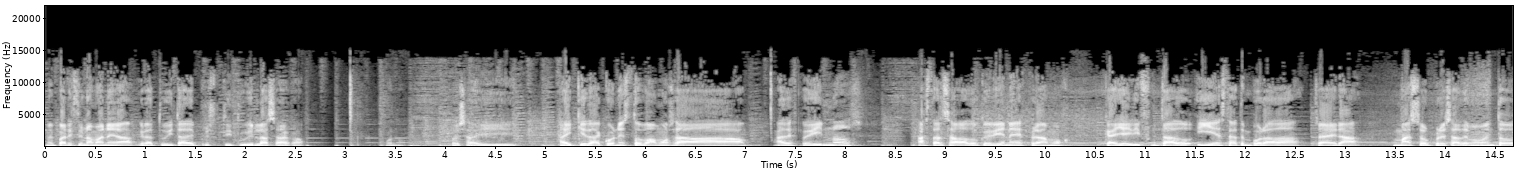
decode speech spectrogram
Me parece una manera gratuita de prostituir la saga. Bueno, pues ahí, ahí queda. Con esto vamos a, a despedirnos. Hasta el sábado que viene. Esperamos que hayáis disfrutado. Y esta temporada traerá más sorpresas. De momento,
